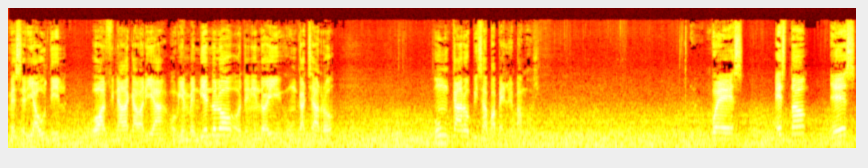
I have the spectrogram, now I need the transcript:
me sería útil o al final acabaría o bien vendiéndolo o teniendo ahí un cacharro, un caro pisapapeles, vamos. Pues esto es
